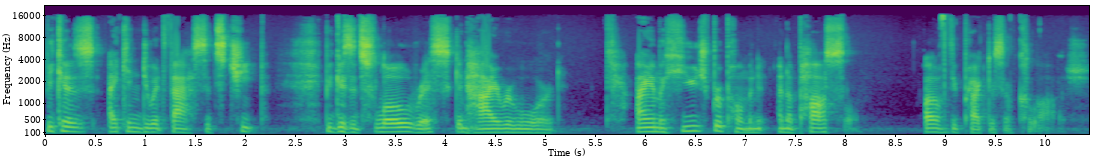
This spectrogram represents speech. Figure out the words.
Because I can do it fast, it's cheap. Because it's low risk and high reward. I am a huge proponent and apostle of the practice of collage.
